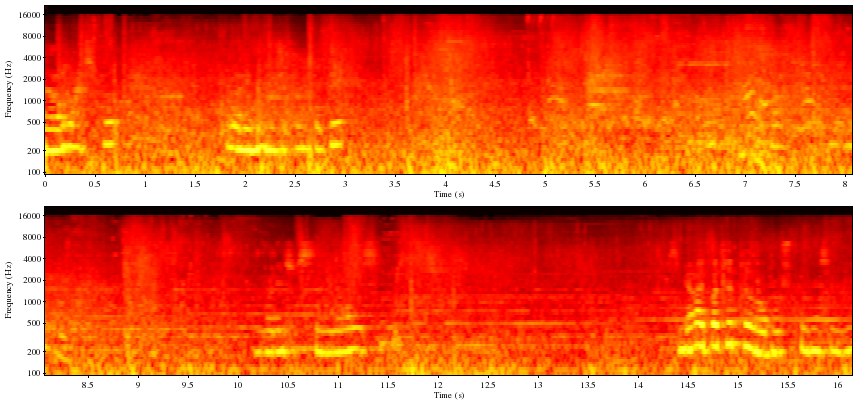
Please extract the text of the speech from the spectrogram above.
Ça arrive un petit peu. Là, les moules, j'ai pas me taper. On va aller sur Samira aussi. Samira est pas très présente, hein, je dans cette vie.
